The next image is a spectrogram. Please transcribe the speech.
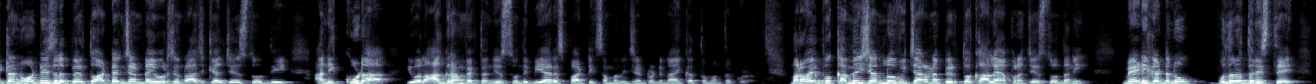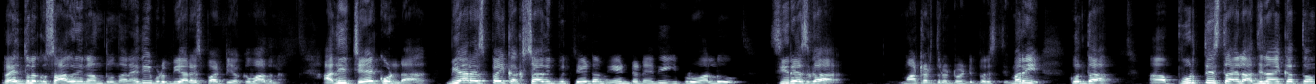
ఇట్లా నోటీసుల పేరుతో అటెన్షన్ డైవర్షన్ రాజకీయాలు చేస్తుంది అని కూడా ఇవాళ ఆగ్రహం వ్యక్తం చేస్తుంది బీఆర్ఎస్ పార్టీకి సంబంధించినటువంటి నాయకత్వం అంతా కూడా. మరోవైపు కమిషన్లు విచారణ పేరుతో కాలయాపన చేస్తోందని మేడిగడ్డను పునరుద్ధరిస్తే రైతులకు సాగునీరు అందుతుంది అనేది ఇప్పుడు బీఆర్ఎస్ పార్టీ యొక్క వాదన. అది చేయకుండా బీఆర్ఎస్ పై కక్షాదింపు చేయడం ఏంటనేది ఇప్పుడు వాళ్ళు సీరియస్గా మాట్లాడుతున్నటువంటి పరిస్థితి. మరి కొంత పూర్తి స్థాయిలో అధినాయకత్వం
